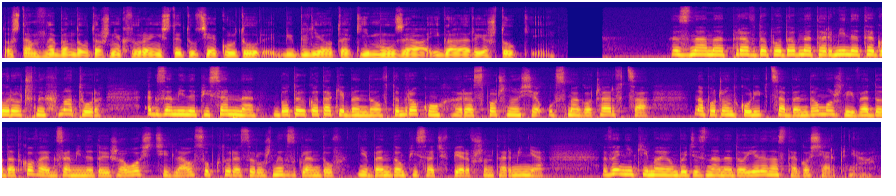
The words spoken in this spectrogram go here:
Dostępne będą też niektóre instytucje kultury, biblioteki, muzea i galerie sztuki. Znamy prawdopodobne terminy tegorocznych matur. Egzaminy pisemne, bo tylko takie będą w tym roku, rozpoczną się 8 czerwca. Na początku lipca będą możliwe dodatkowe egzaminy dojrzałości dla osób, które z różnych względów nie będą pisać w pierwszym terminie. Wyniki mają być znane do 11 sierpnia.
